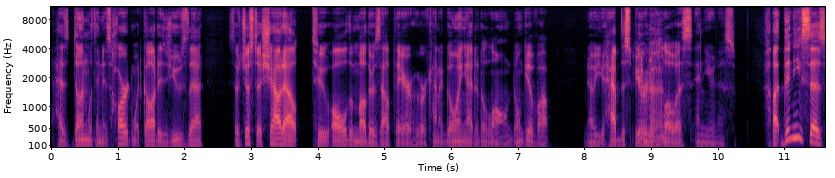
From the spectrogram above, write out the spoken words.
has done within his heart and what God has used that. So just a shout out to all the mothers out there who are kind of going at it alone. Don't give up. You know, you have the spirit Amen. of Lois and Eunice. Uh, then he says,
